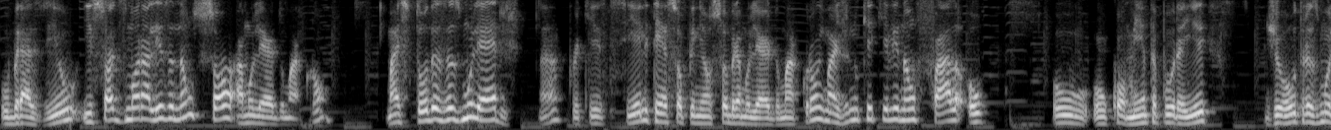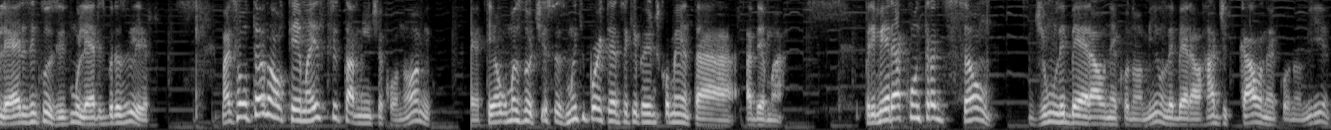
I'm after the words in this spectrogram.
o Brasil e só desmoraliza não só a mulher do Macron, mas todas as mulheres, né? Porque se ele tem essa opinião sobre a mulher do Macron, imagina o que, que ele não fala ou, ou, ou comenta por aí de outras mulheres, inclusive mulheres brasileiras. Mas voltando ao tema estritamente econômico, é, tem algumas notícias muito importantes aqui para a gente comentar, Ademar. Primeiro é a contradição de um liberal na economia, um liberal radical na economia,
